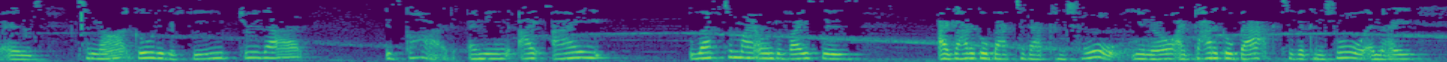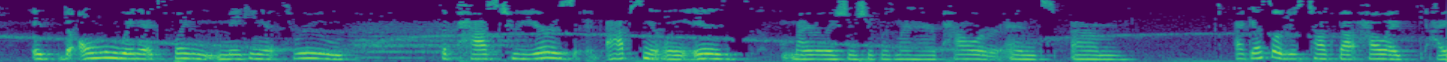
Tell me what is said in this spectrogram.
And to not go to the food through that is god. I mean i i left to my own devices i got to go back to that control you know? I got to go back to the control and i it, the only way to explain making it through the past two years abstinently is my relationship with my higher power. And um, I guess I'll just talk about how I, I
